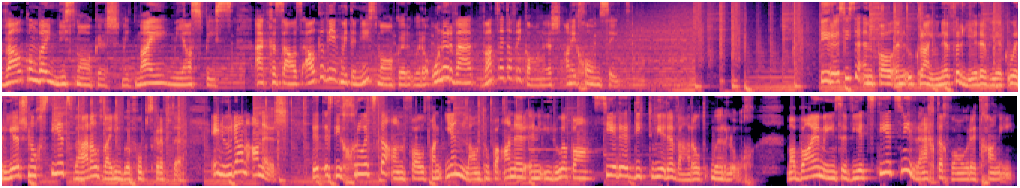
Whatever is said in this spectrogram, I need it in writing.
Welkom by Nuusmakers met my Mia Spies. Ek gesels elke week met 'n nuusmaker oor 'n onderwerp wat Suid-Afrikaners aan die gons het. Die Russiese inval in Oekraïne verlede week oorheers nog steeds wêreldwyd die hoofopskrifte. En hoe dan anders? Dit is die grootste aanval van een land op 'n ander in Europa sedert die Tweede Wêreldoorlog. Maar baie mense weet steeds nie regtig waaroor dit gaan nie.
